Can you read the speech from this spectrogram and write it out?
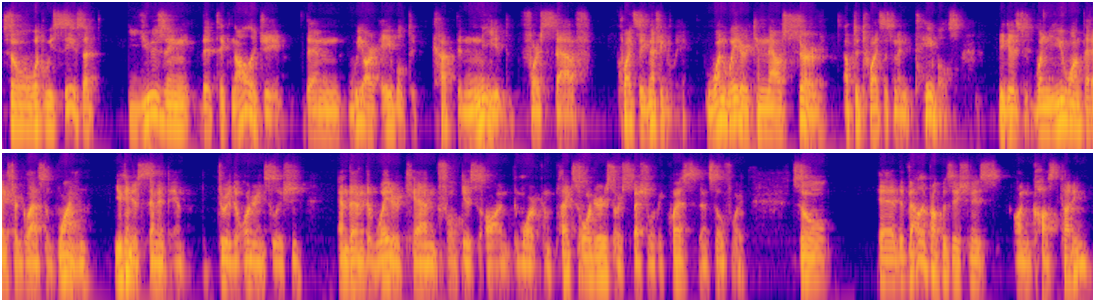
So what we see is that using the technology then we are able to cut the need for staff quite significantly. One waiter can now serve up to twice as many tables because when you want that extra glass of wine, you can just send it in through the ordering solution. And then the waiter can focus on the more complex orders or special requests and so forth. So uh, the value proposition is on cost cutting,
